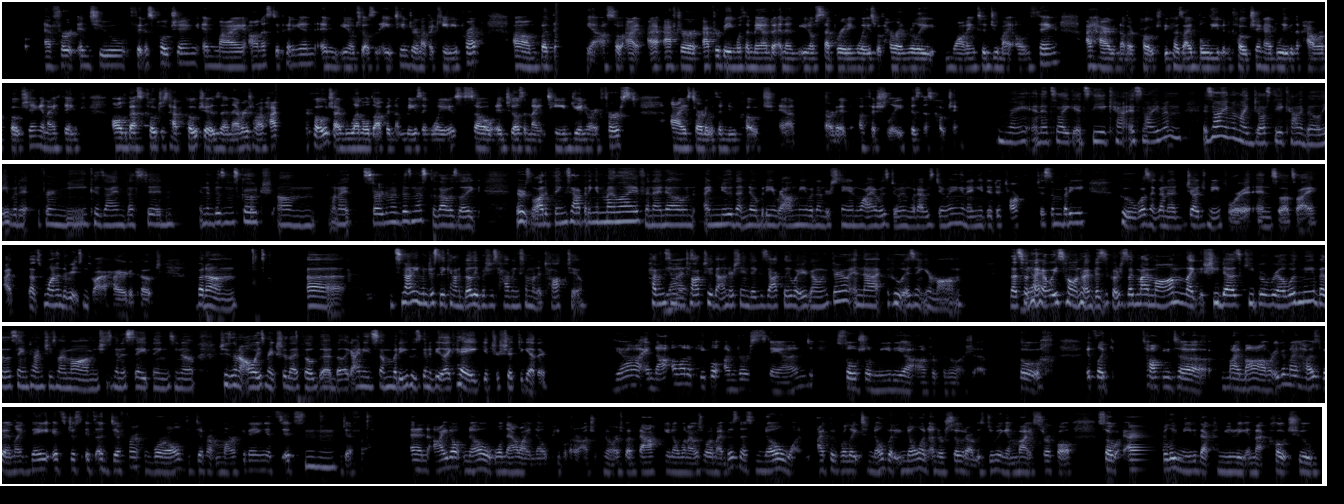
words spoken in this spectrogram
effort into fitness coaching in my honest opinion in you know 2018 during my bikini prep um, but yeah so I, I, after after being with amanda and then you know separating ways with her and really wanting to do my own thing i hired another coach because i believe in coaching i believe in the power of coaching and i think all the best coaches have coaches and every time i've hired a coach i've leveled up in amazing ways. So in 2019 january 1st i started with a new coach and started officially business coaching. Right and it's like it's the account it's not even it's not even like just the accountability but it for me because i invested in a business coach um, when I started my business because I was like, there was a lot of things happening in my life, and I know I knew that nobody around me would understand why I was doing what I was doing, and I needed to talk to somebody who wasn't gonna judge me for it, and so that's why I that's one of the reasons why I hired a coach. But um, uh, it's not even just the accountability, but just having someone to talk to, having someone to talk to that understands exactly what you're going through, and that who isn't your mom that's what yeah. I always tell my business coach. It's like my mom, like she does keep it real with me, but at the same time, she's my mom and she's gonna say things, you know, she's gonna always make sure that I feel good. But like I need somebody who's gonna be like, hey, get your shit together. Yeah, and not a lot of people understand social media entrepreneurship. So it's like talking to my mom or even my husband, like they it's just it's a different world, different marketing. It's it's mm-hmm. different and i don't know well now i know people that are entrepreneurs but back you know when i was running my business no one i could relate to nobody. No one understood what i was doing in my circle. So i really needed that community and that coach who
